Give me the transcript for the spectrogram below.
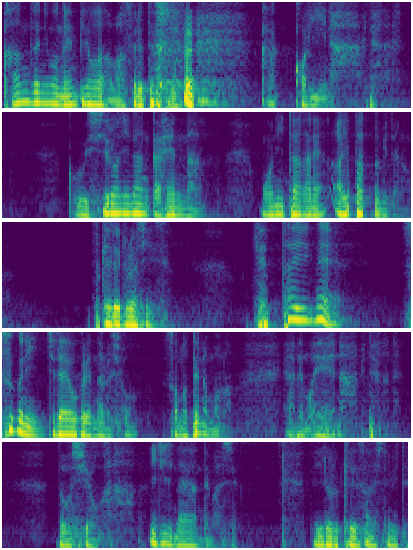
完全にもう燃費のことが忘れてる。かっこいいな、みたいなね。こう後ろになんか変なモニターがね、iPad みたいなのがつけれるらしいんですよ。絶対ね、すぐに時代遅れになるでしょその手のもの。いや、でもええな、みたいなね。どうしようかな。一時悩んでまして。いろいろ計算してみて。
